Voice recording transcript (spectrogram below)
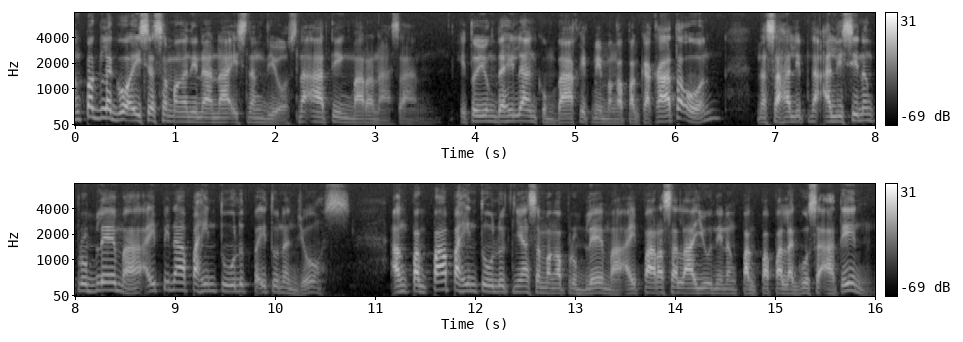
Ang paglago ay isa sa mga ninanais ng Diyos na ating maranasan. Ito yung dahilan kung bakit may mga pagkakataon na sa halip na alisin ang problema ay pinapahintulot pa ito ng Diyos. Ang pagpapahintulot niya sa mga problema ay para sa layunin ng pagpapalago sa atin.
